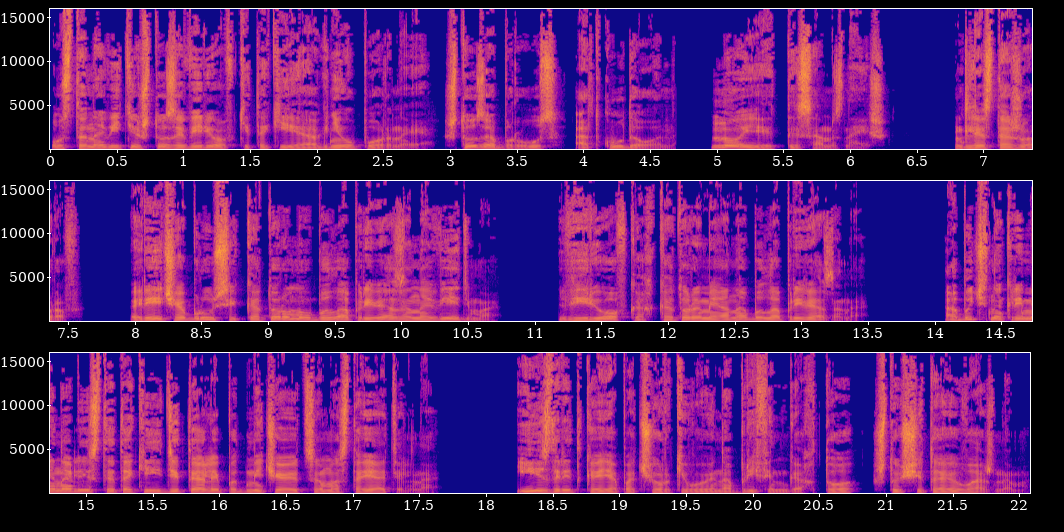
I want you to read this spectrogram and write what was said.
Установите, что за веревки такие огнеупорные, что за брус, откуда он. Ну и ты сам знаешь. Для стажеров. Речь о брусе, к которому была привязана ведьма, веревках, которыми она была привязана. Обычно криминалисты такие детали подмечают самостоятельно. Изредка я подчеркиваю на брифингах то, что считаю важным.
